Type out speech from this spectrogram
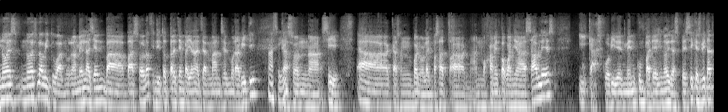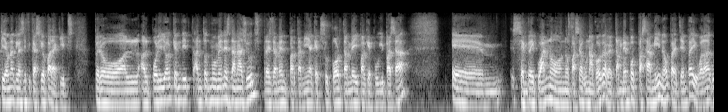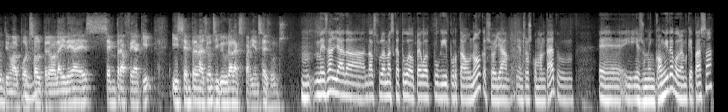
no és, no és l'habitual. Normalment la gent va, va sola, fins i tot, per exemple, hi ha els germans El Moraviti, ah, sí? que són, uh, sí, uh, que són, bueno, l'any passat uh, en Mohamed va guanyar sables, i casco, evidentment, competeix, no? I després sí que és veritat que hi ha una classificació per equips, però el, el Pol i jo el que hem dit en tot moment és d'anar junts, precisament per tenir aquest suport també i pel que pugui passar, eh, sempre i quan no, no passi alguna cosa, que també pot passar a mi, no? per exemple, igual ha de continuar el Pol mm. sol, però la idea és sempre fer equip i sempre anar junts i viure l'experiència junts. Mm, més enllà de, dels problemes que tu el peu et pugui portar o no, que això ja, ja ens ho has comentat, eh, i és una incògnita, veurem què passa.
